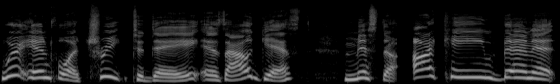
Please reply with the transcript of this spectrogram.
We're in for a treat today as our guest, Mr. Aakeem Bennett,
